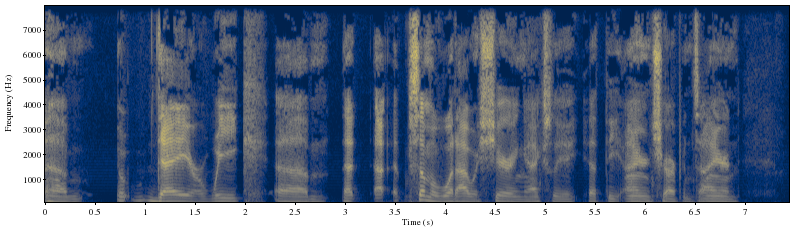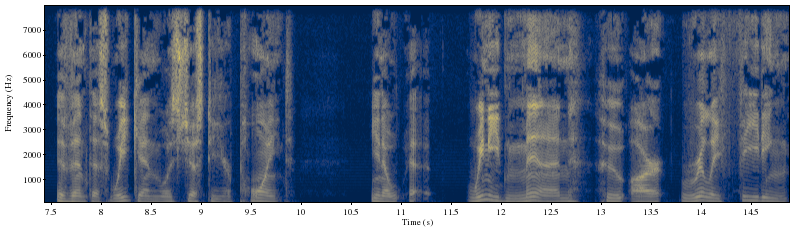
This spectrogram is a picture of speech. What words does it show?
um, day or week. Um, that uh, some of what I was sharing actually at the Iron Sharpens Iron event this weekend was just to your point. You know, uh, we need men who are really feeding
